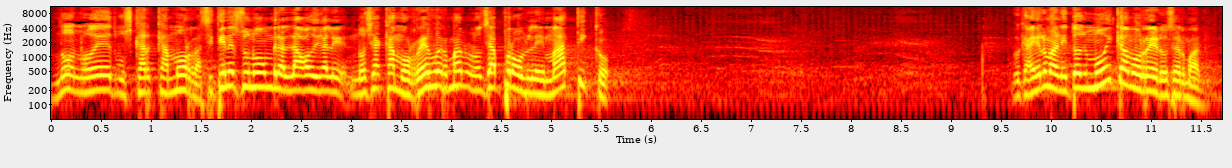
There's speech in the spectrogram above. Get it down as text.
No, no debes buscar camorra. Si tienes un hombre al lado, dígale, no sea camorrero, hermano, no sea problemático. Porque hay hermanitos muy camorreros, hermano.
